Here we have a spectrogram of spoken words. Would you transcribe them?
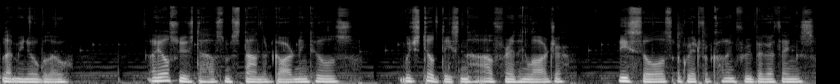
Let me know below. I also used to have some standard gardening tools, which are still decent to have for anything larger. These saws are great for cutting through bigger things.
